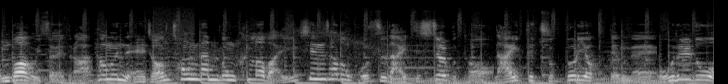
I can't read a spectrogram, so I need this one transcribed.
존버하고 있어 얘들아. 형은 예전 청담동 클럽아이 신사동 보스 나이트 시절부터 나이트 죽돌이였기 때문에 오늘도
